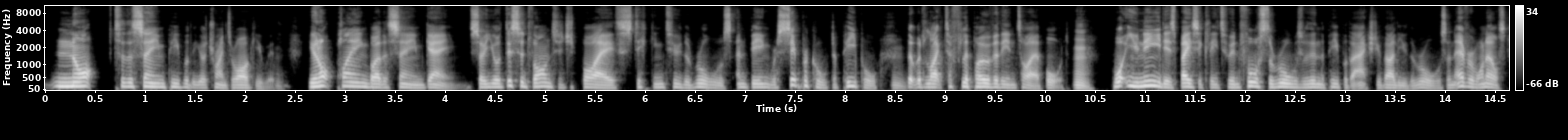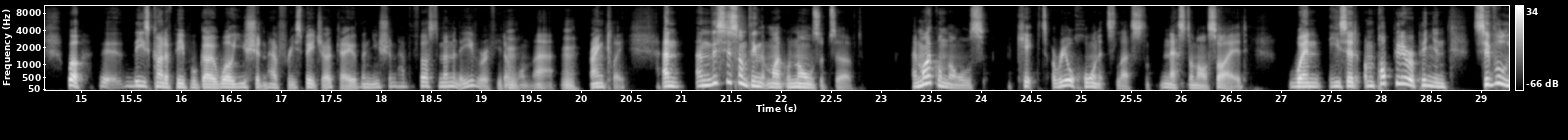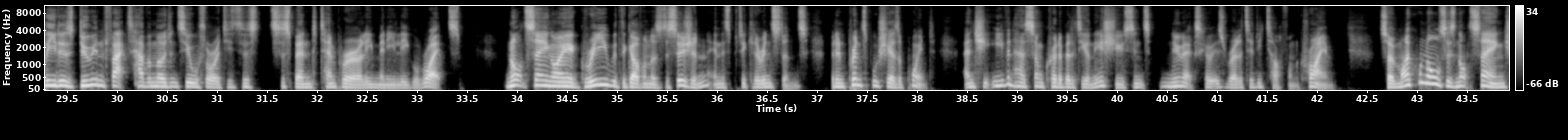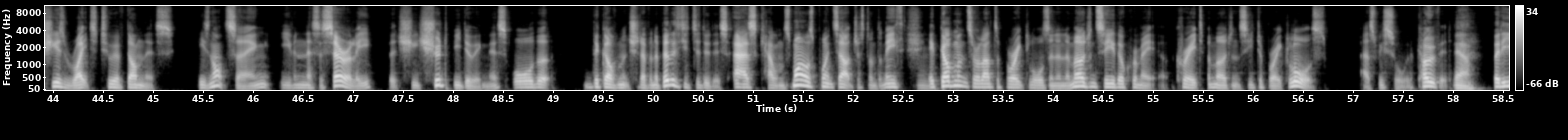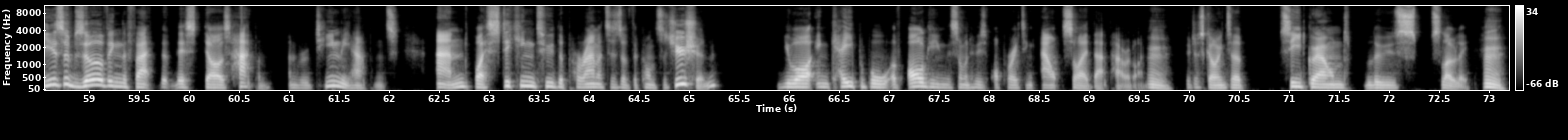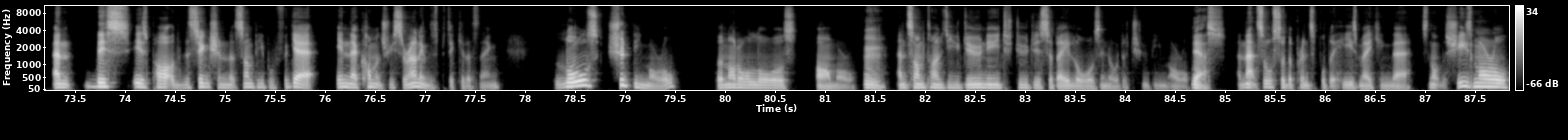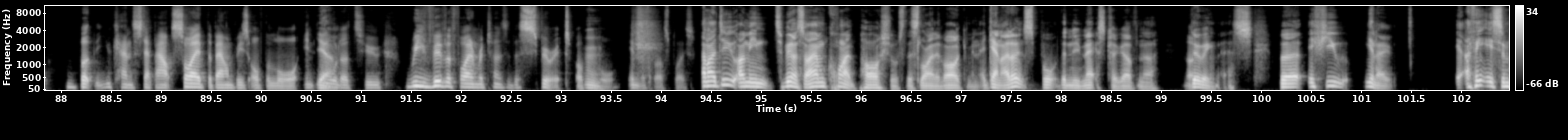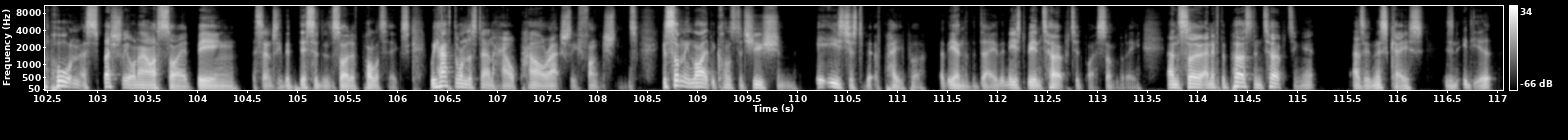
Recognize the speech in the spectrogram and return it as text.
not to the same people that you're trying to argue Mm. with. You're not playing by the same game. So you're disadvantaged by sticking to the rules and being reciprocal to people Mm. that would like to flip over the entire board. Mm. What you need is basically to enforce the rules within the people that actually value the rules and everyone else. Well, uh, these kind of people go, well, you shouldn't have free speech. Okay, then you shouldn't have the First Amendment either if you don't Mm. want that, Mm. frankly. And and this is something that Michael Knowles observed. And Michael Knowles kicked a real hornet's nest on our side when he said, unpopular opinion, civil leaders do in fact have emergency authority to suspend temporarily many legal rights. Not saying I agree with the governor's decision in this particular instance, but in principle she has a point, and she even has some credibility on the issue since New Mexico is relatively tough on crime. So Michael Knowles is not saying she is right to have done this. He's not saying even necessarily that she should be doing this or that the government should have an ability to do this. As Callum Smiles points out just underneath, Mm. if governments are allowed to break laws in an emergency, they'll create, create emergency to break laws, as we saw with COVID. Yeah. But he is observing the fact that this does happen and routinely happens. And by sticking to the parameters of the Constitution, you are incapable of arguing with someone who's operating outside that paradigm. Mm. You're just going to cede ground, lose slowly. Mm. And this is part of the distinction that some people forget in their commentary surrounding this particular thing. Laws should be moral, but not all laws are moral. Mm. And sometimes you do need to disobey laws in order to be moral. Yes. And that's also the principle that he's making there. It's not that she's moral, but that you can step outside the boundaries of the law in Yeah. order to revivify and return to the spirit of Mm. the law in the first place. And I do, I mean, to be honest, I am quite partial to this line of argument. Again, I don't support the New Mexico governor No. doing this. But if you, you know, I think it's important, especially on our side, being essentially the dissident side of politics, we have to understand how power actually functions. Because something like the Constitution, it is just a bit of paper at the end of the day that needs to be interpreted by somebody. And so, and if the person interpreting it, as in this case, is an idiot,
